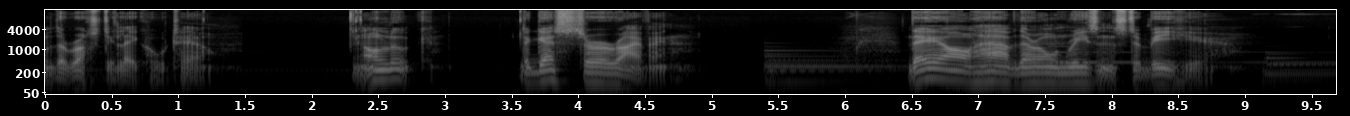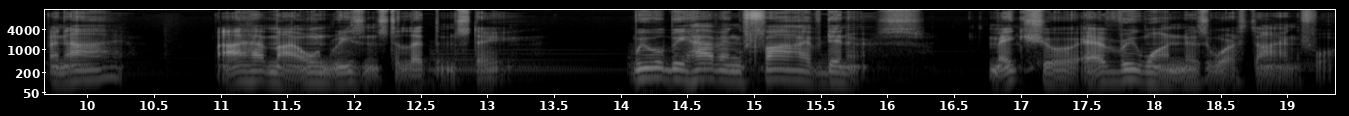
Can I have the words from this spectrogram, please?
of the Rusty Lake Hotel. Oh, look, the guests are arriving. They all have their own reasons to be here. And I, I have my own reasons to let them stay. We will be having five dinners. Make sure everyone is worth dying for.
